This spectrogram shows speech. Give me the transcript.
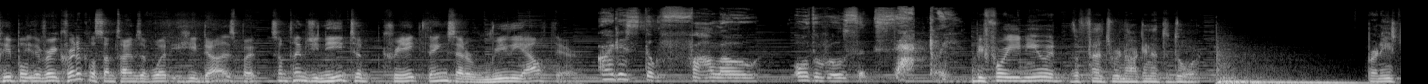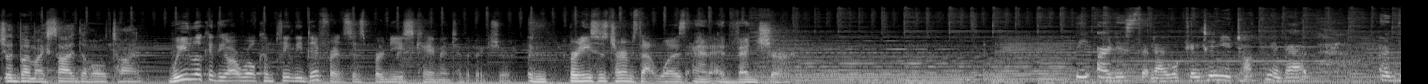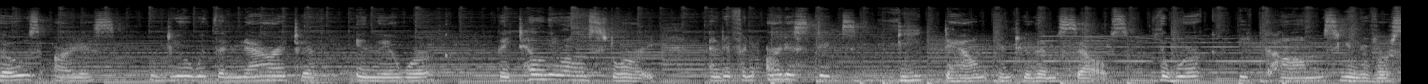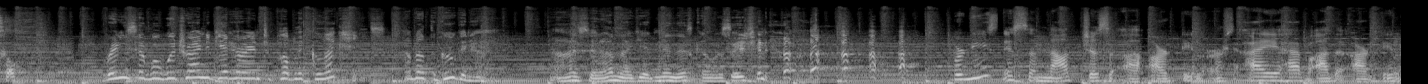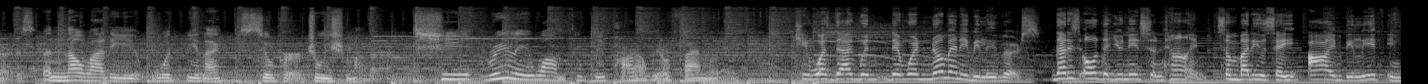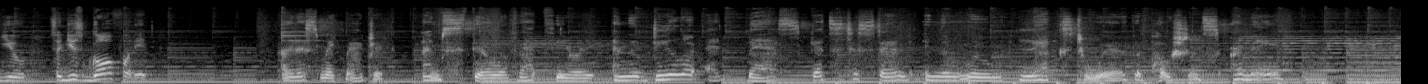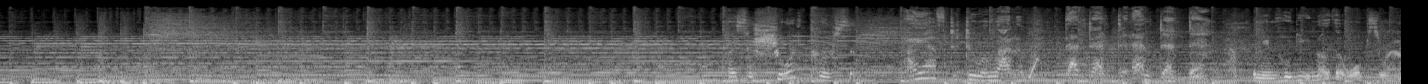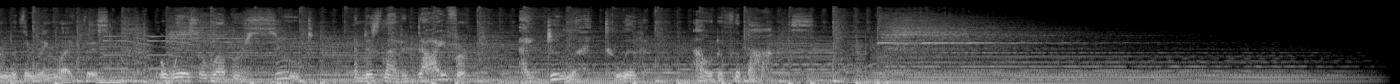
People are very critical sometimes of what he does, but sometimes you need to create things that are really out there. Artists don't follow all the rules exactly. Before you knew it, the feds were knocking at the door. Bernice stood by my side the whole time. We look at the art world completely different since Bernice came into the picture. In Bernice's terms, that was an adventure. The artists that I will continue talking about are those artists who deal with the narrative in their work. They tell their own story. And if an artist digs deep down into themselves, the work becomes universal. Brady said, Well, we're trying to get her into public collections. How about the Guggenheim? I said, I'm not getting in this conversation. Bernice is not just an art dealer. I have other art dealers, but nobody would be like super Jewish mother. She really want to be part of your family. She was that when there were no many believers. That is all that you need sometimes. Somebody who say, I believe in you, so just go for it. Artists make magic. I'm still of that theory. And the dealer at best gets to stand in the room next to where the potions are made. As a short person, I have to do a lot of da da da da da. I mean, who do you know that walks around with a ring like this or wears a rubber suit and is not a diver? I do like to live out of the box.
